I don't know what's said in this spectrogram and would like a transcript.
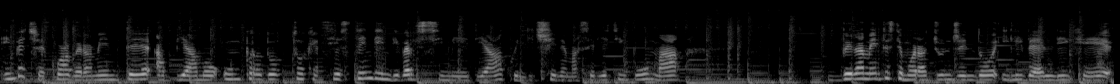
invece qua veramente abbiamo un prodotto che si estende in diversi media, quindi cinema, serie tv, ma veramente stiamo raggiungendo i livelli che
